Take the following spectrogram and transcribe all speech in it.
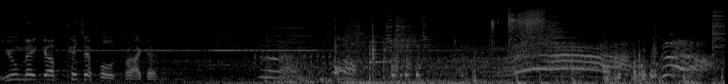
You make a pitiful dragon. Ah! Ah!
